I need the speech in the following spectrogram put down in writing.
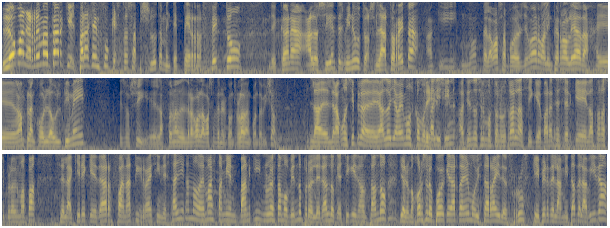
Lo van a rematar. Kill para Kenzuke. Esto es absolutamente perfecto de cara a los siguientes minutos. La torreta aquí no te la vas a poder llevar, va a limpiar la oleada. Eh, Gamplan con la ultimate. Eso sí, eh, la zona del dragón la vas a tener controlada en cuanto a visión. La del dragón sí, pero la de Aldo ya vemos cómo está Lee haciéndose el monstruo neutral, así que parece ser que la zona superior del mapa se la quiere quedar Fanatic Rising. Está llegando además también Banky, no lo estamos viendo, pero el Heraldo que sigue danzando y a lo mejor se lo puede quedar también Movistar Raiders. Ruf que pierde la mitad de la vida.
